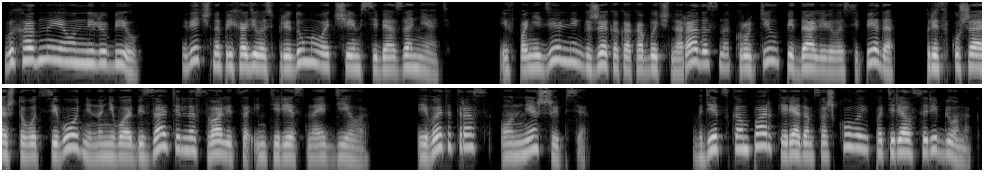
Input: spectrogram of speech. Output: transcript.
Выходные он не любил. Вечно приходилось придумывать, чем себя занять. И в понедельник Жека, как обычно, радостно крутил педали велосипеда, предвкушая, что вот сегодня на него обязательно свалится интересное дело. И в этот раз он не ошибся. В детском парке рядом со школой потерялся ребенок.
